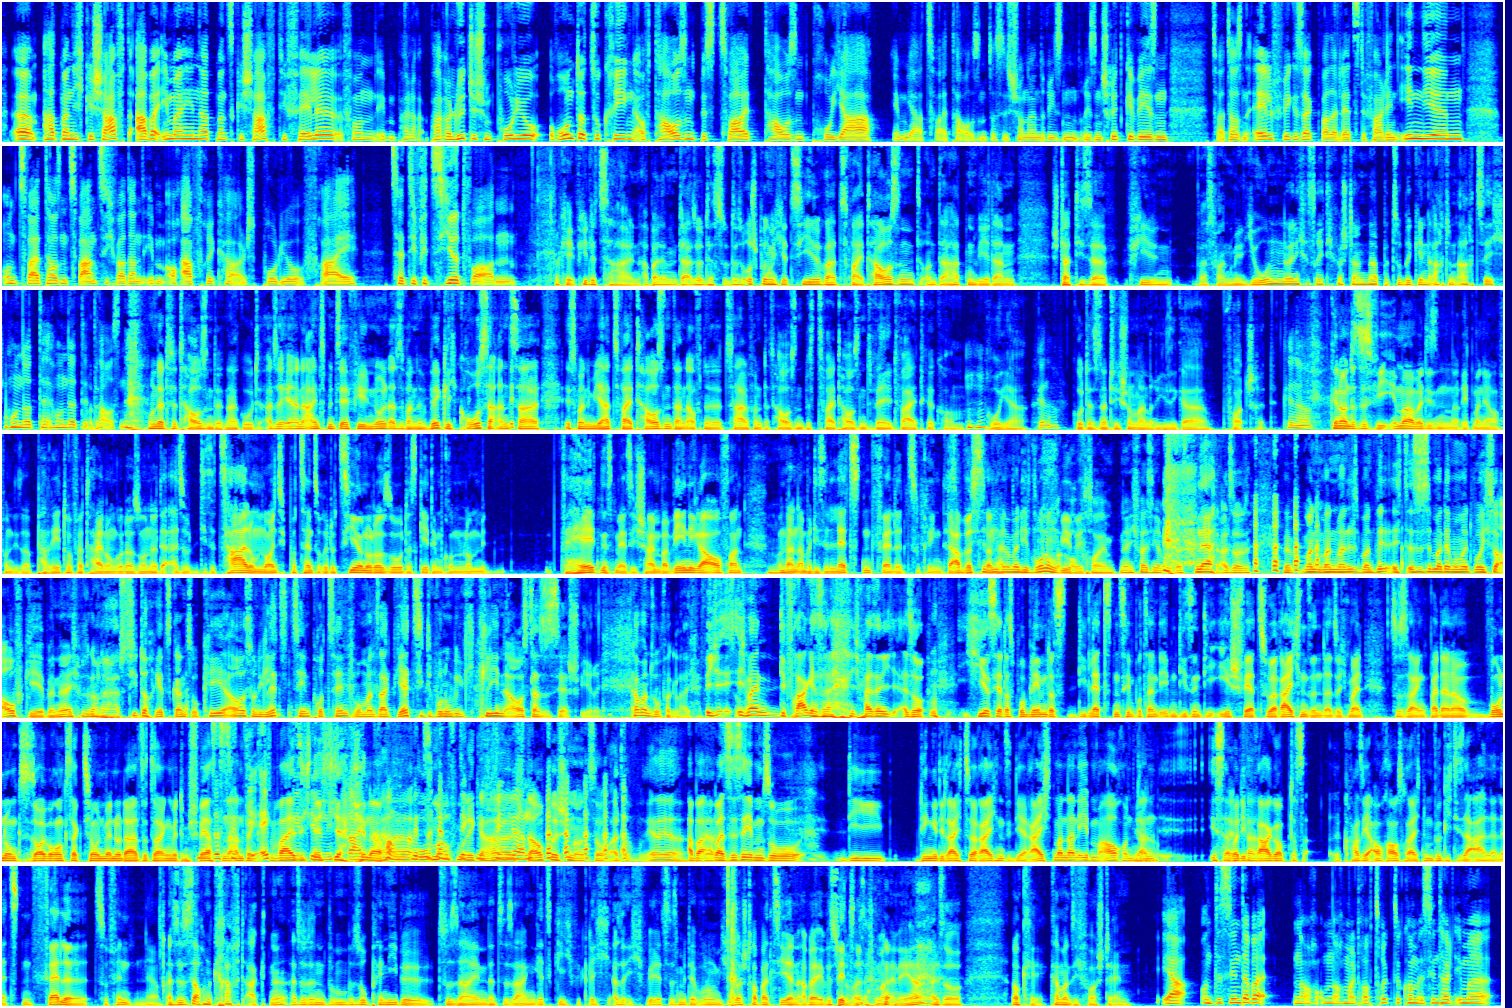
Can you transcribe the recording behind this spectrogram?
äh, hat man nicht geschafft, aber immerhin hat man es geschafft, die Fälle von eben paralytischem Polio runterzukriegen auf 1000 bis 2000 pro Jahr im Jahr 2000. Das ist schon ein riesen, riesen gewesen. 2011, wie gesagt, war der letzte Fall in Indien und 2020 war dann eben auch Afrika als poliofrei zertifiziert worden. Okay, viele Zahlen. Aber also das, das ursprüngliche Ziel war 2000 und da hatten wir dann statt dieser vielen was waren Millionen, wenn ich das richtig verstanden habe, zu Beginn 88? Hunderte, hunderte, Tausende. Hunderte, Tausende, na gut. Also eine Eins mit sehr vielen Nullen, also war eine wirklich große Anzahl, ist man im Jahr 2000 dann auf eine Zahl von 1000 bis 2000 weltweit gekommen mhm. pro Jahr. Genau. Gut, das ist natürlich schon mal ein riesiger Fortschritt. Genau. Genau, und das ist wie immer, bei diesen redet man ja auch von dieser Pareto-Verteilung oder so, ne? Also diese Zahl um 90 Prozent zu reduzieren oder so, das geht im Grunde genommen mit verhältnismäßig scheinbar weniger Aufwand mhm. und dann aber diese letzten Fälle zu kriegen, das da wird es dann wie, halt wenn man die Wohnung schwierig. aufräumt. Ne? Ich weiß nicht, ob das stimmt. also man, man, man, man will, das ist immer der Moment, wo ich so aufgebe. Ne? Ich habe gesagt, das sieht doch jetzt ganz okay aus und die letzten zehn Prozent, wo man sagt, jetzt sieht die Wohnung wirklich clean aus, das ist sehr schwierig. Kann man so vergleichen. Ich, ich meine, die Frage ist, ich weiß ja nicht, also hier ist ja das Problem, dass die letzten zehn Prozent eben die sind, die eh schwer zu erreichen sind. Also ich meine, sozusagen bei deiner Wohnungssäuberungsaktion, wenn du da sozusagen mit dem schwersten anfängst, weiß ich nicht. Ja, genau. Ja, oben auf dem Regal Staubwischen und so. Also, ja, ja. Aber, ja. aber es ist eben so, die Dinge, die leicht zu erreichen sind, die erreicht man dann eben auch und ja. dann ist aber ja, die Frage, ob das quasi auch ausreicht, um wirklich diese allerletzten Fälle zu finden. Ja. Also es ist auch ein Kraftakt, ne? Also dann so penibel zu sein, dann zu sagen, jetzt gehe ich wirklich, also ich will jetzt das mit der Wohnung nicht überstrapazieren, aber ihr wisst Bitte. schon, was ich meine, ja? Also okay, kann man sich vorstellen. Ja, und es sind aber noch, um nochmal drauf zurückzukommen, es sind halt immer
